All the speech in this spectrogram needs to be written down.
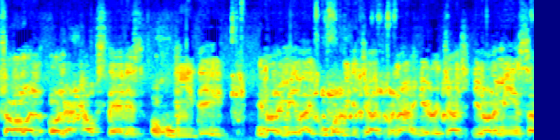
someone on their health status or who we date? You know what I mean? Like who are we to judge? We're not here to judge. You know what I mean? So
